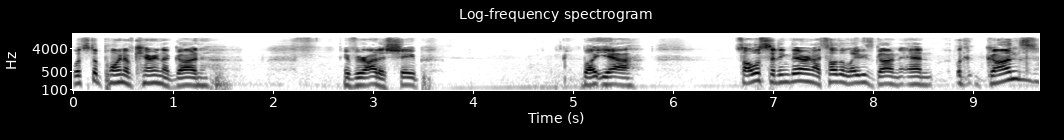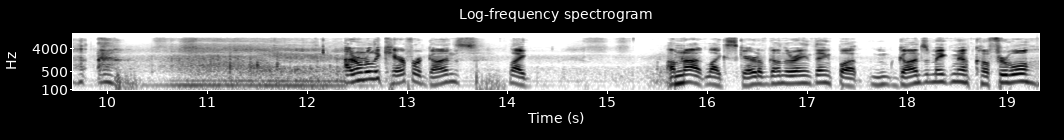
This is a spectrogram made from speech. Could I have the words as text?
what's the point of carrying a gun if you're out of shape? But yeah. So I was sitting there and I saw the lady's gun and look, guns I don't really care for guns like I'm not like scared of guns or anything, but guns make me uncomfortable.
